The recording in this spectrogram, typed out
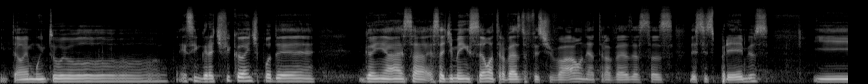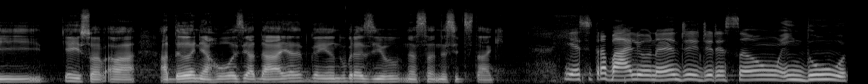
então é muito assim, gratificante poder ganhar essa, essa dimensão através do festival, né, através dessas, desses prêmios, e, e é isso, a, a Dani, a Rose e a Daya ganhando o Brasil nessa, nesse destaque. E esse trabalho né, de direção duo,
